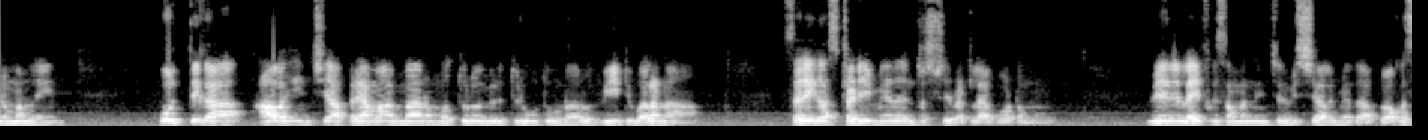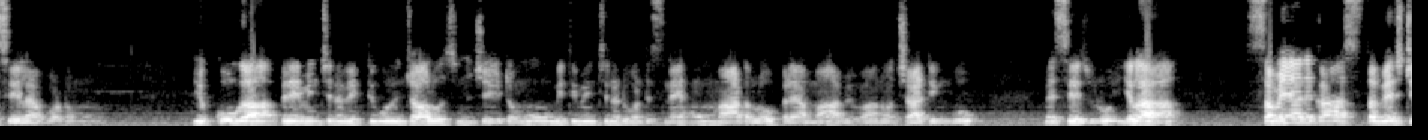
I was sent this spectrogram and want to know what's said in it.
మిమ్మల్ని పూర్తిగా ఆవహించి ఆ ప్రేమ అభిమానం మత్తులో మీరు తిరుగుతూ ఉన్నారు. వీటి వలన సరిగా స్టడీ మీద ఇంట్రెస్ట్ పెట్టలేకపోవటము వేరే లైఫ్కి సంబంధించిన విషయాల మీద ఫోకస్ చేయలేకపోవటము ఎక్కువగా ప్రేమించిన వ్యక్తి గురించి ఆలోచన చేయటము మితిమించినటువంటి స్నేహం మాటలు ప్రేమ అభిమానం చాటింగు మెసేజ్లు ఇలా సమయాన్ని కాస్త వేస్ట్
